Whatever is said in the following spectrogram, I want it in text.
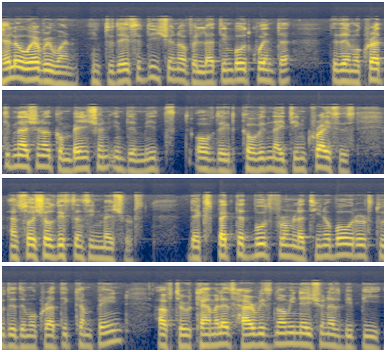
Hello everyone. In today's edition of El Latin Vote Cuenta, the Democratic National Convention in the midst of the COVID-19 crisis and social distancing measures, the expected boost from Latino voters to the Democratic campaign after Kamala Harris' nomination as VP,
